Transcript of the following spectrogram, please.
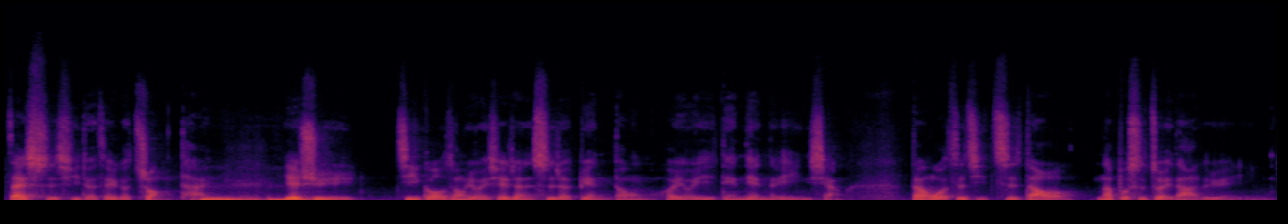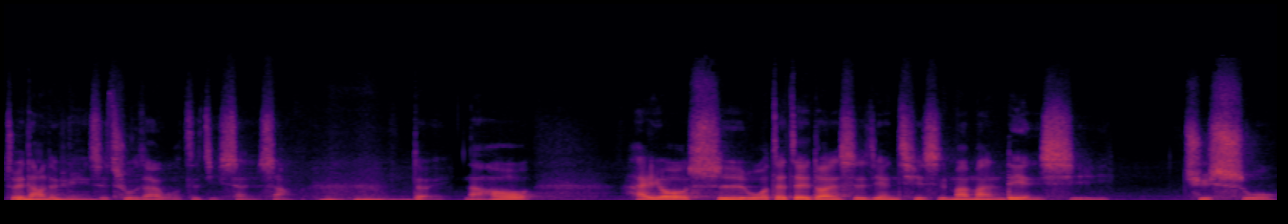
在实习的这个状态。嗯嗯。也许机构中有一些人事的变动会有一点点的影响。但我自己知道，那不是最大的原因，最大的原因是出在我自己身上。嗯对。然后还有是我在这段时间其实慢慢练习去说，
